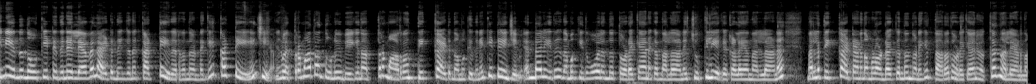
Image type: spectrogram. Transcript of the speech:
ഇനി എന്ന് നോക്കിയിട്ട് ഇതിനെ ലെവലായിട്ട് നിങ്ങൾക്ക് കട്ട് ചെയ്തിരുന്നുണ്ടെങ്കിൽ കട്ട് ചെയ്യുകയും ചെയ്യാം. നിങ്ങൾ എത്രമാത്രം തുണി ഉപയോഗിക്കുന്ന അത്രമാത്രം തിക്കായിട്ട് നമുക്ക് ഇതിനെ കിട്ടുകയും ചെയ്യും. എന്തായാലും ഇത് നമുക്ക് ഇതുപോലെ ഒന്ന് തുടയ്ക്കാനൊക്കെ നല്ലതാണ്. ചുക്കിലിയൊക്കെ കളയാൻ നല്ലതാണ്. നല്ല തിക്കായിട്ടാണ് നമ്മൾ ഉണ്ടാക്കുന്നതെന്നുണ്ടെങ്കിൽ തറ തുടയ്ക്കാനും ഒക്കെ നല്ലതാണ്.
